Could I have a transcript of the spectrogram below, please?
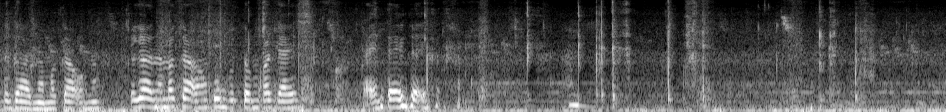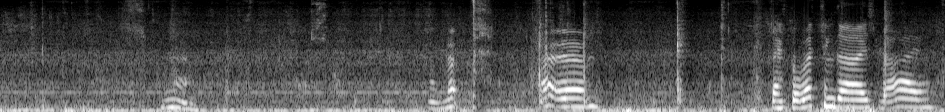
Kagana magkaon na. Kagana magkaon kung gutom ka guys. Kain tayo guys. Yan. Ano? Ah, um, Thanks for watching guys. Bye.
